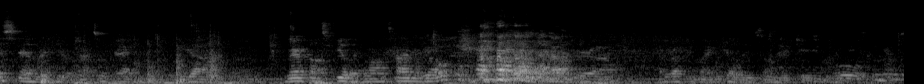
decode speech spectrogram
gonna stand right here, if that's okay. The, uh, marathons feel like a long time ago. After, uh, I ruptured my Achilles on vacation. two weeks.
